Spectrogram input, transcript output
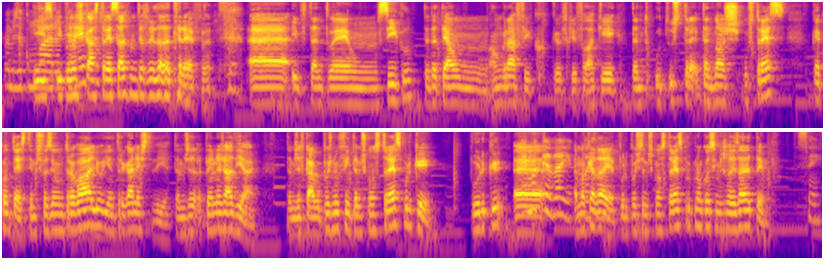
vamos acumular e, e depois vamos ficar estressados por não ter realizado a tarefa. Uh, e portanto é um ciclo. Portanto, até há um, há um gráfico que eu vos queria falar que é tanto, o, o, tanto nós, o stress, o que acontece? Temos de fazer um trabalho e entregar neste dia. Estamos apenas a adiar. Estamos a ficar, depois no fim estamos com stress, porquê? Porque. É uma uh, cadeia. É uma cadeia, porque depois estamos com stress porque não conseguimos realizar a tempo. Sim.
